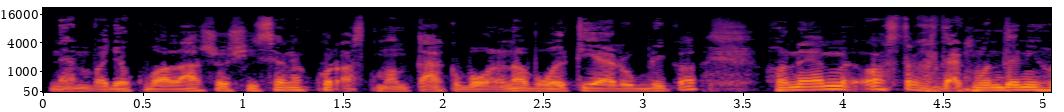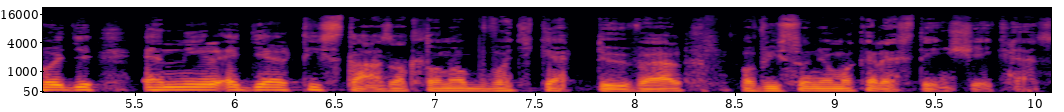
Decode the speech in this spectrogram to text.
nem vagyok vallásos, hiszen akkor azt mondták volna, volt ilyen rubrika, hanem azt akarták mondani, hogy ennél egyel tisztázatlanabb vagy kettővel a viszonyom a kereszténységhez.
